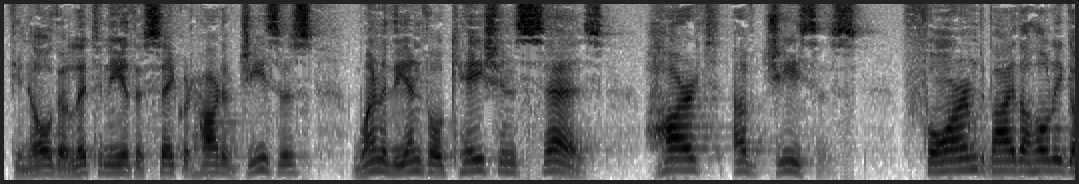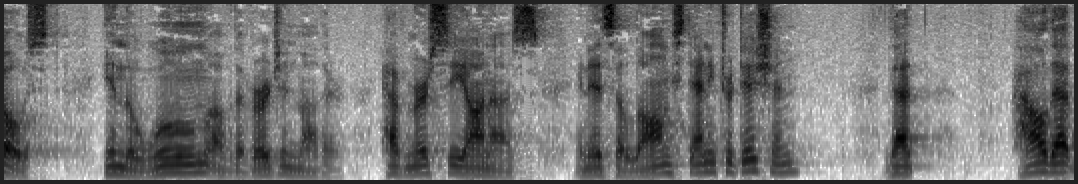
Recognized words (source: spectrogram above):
If you know the litany of the Sacred Heart of Jesus, one of the invocations says, Heart of Jesus, formed by the Holy Ghost, in the womb of the Virgin Mother. Have mercy on us. And it's a long standing tradition that how that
